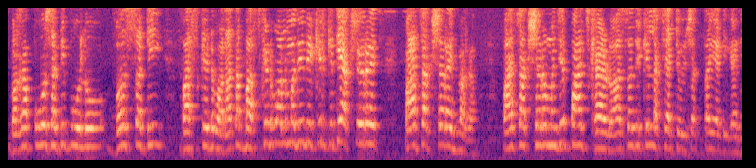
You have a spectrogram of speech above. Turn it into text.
बघा पोसाठी पोलो बससाठी बास्केटबॉल. आता बास्केटबॉलमध्ये देखील किती अक्षर आहेत? पाच अक्षर आहेत बघा. पाच अक्षर म्हणजे पाच खेळाडू. असं देखील लक्षात ठेवू शकता या ठिकाणी.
